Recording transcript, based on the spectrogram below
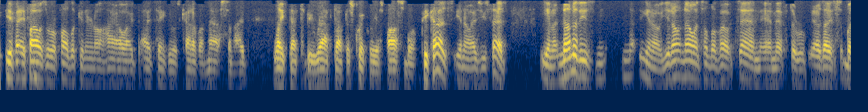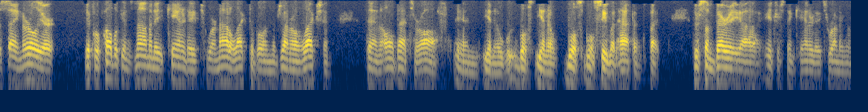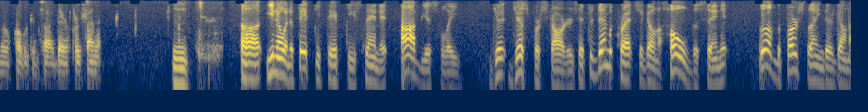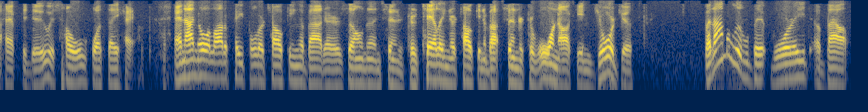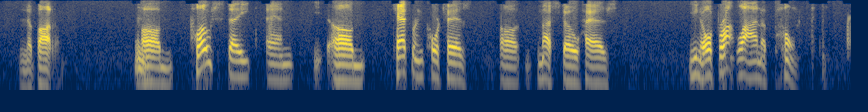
if if I was a Republican in Ohio, I'd, I'd think it was kind of a mess, and I'd like that to be wrapped up as quickly as possible because you know, as you said you know, none of these, you know, you don't know until the vote's in. And if the, as I was saying earlier, if Republicans nominate candidates who are not electable in the general election, then all bets are off. And you know, we'll, you know, we'll we'll see what happens. But there's some very uh, interesting candidates running on the Republican side there for Senate. Mm. Uh, you know, in a 50-50 Senate, obviously, ju- just for starters, if the Democrats are going to hold the Senate, well, the first thing they're going to have to do is hold what they have. And I know a lot of people are talking about Arizona and Senator Kelly, and they're talking about Senator Warnock in Georgia. But I'm a little bit worried about Nevada. Mm-hmm. Um, close state, and um, Catherine Cortez uh, Masto has, you know, a frontline opponent.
